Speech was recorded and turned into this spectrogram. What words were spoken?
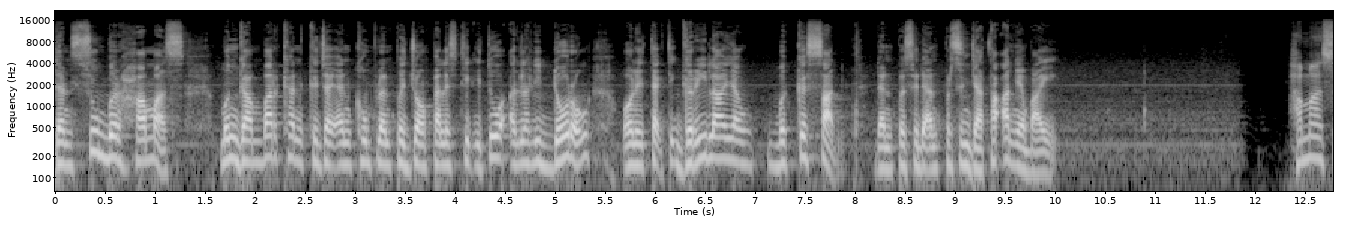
dan sumber Hamas menggambarkan kejayaan kumpulan pejuang Palestin itu adalah didorong oleh taktik gerila yang berkesan dan persediaan persenjataan yang baik. Hamas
